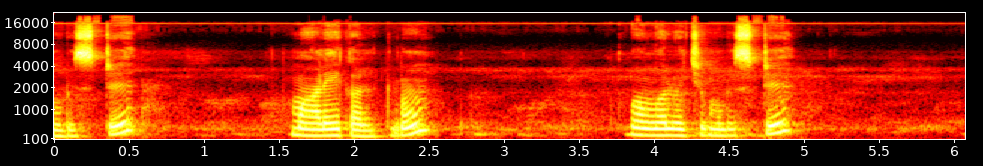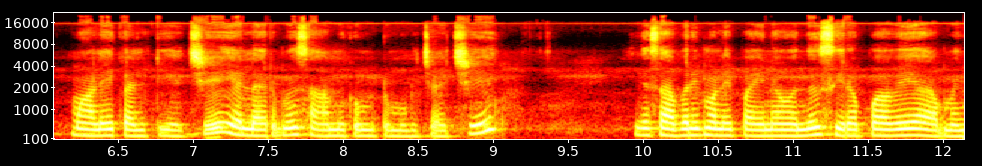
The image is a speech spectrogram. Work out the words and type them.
முடிச்சுட்டு மாலையை கழட்டணும். பொங்கல் வச்சு முடிச்சுட்டு மாலையை கழட்டியாச்சு. எல்லாருமே சாமி கும்பிட்டு முடிச்சாச்சு. இந்த சபரிமலை பயணம் வந்து சிறப்பாகவே அமைஞ்சு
